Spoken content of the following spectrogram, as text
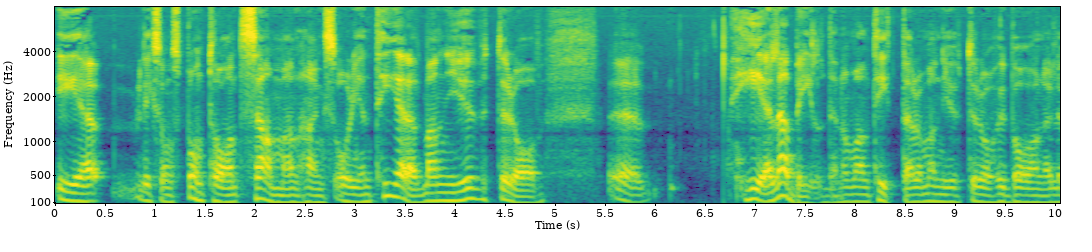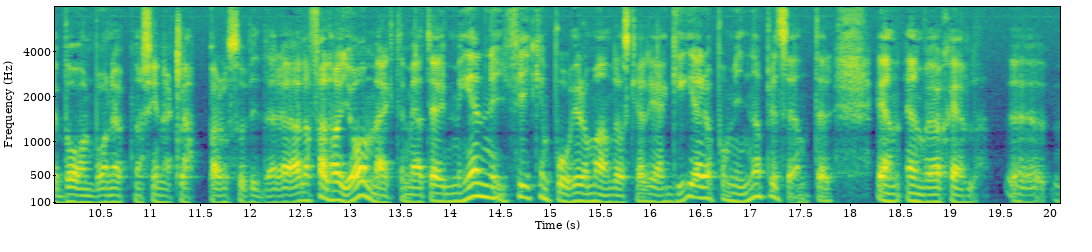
är liksom spontant sammanhangsorienterad. Man njuter av eh, hela bilden om man tittar och man njuter av hur barn eller barnbarn öppnar sina klappar och så vidare. I alla fall har jag märkt det med att jag är mer nyfiken på hur de andra ska reagera på mina presenter än, än vad jag själv eh,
